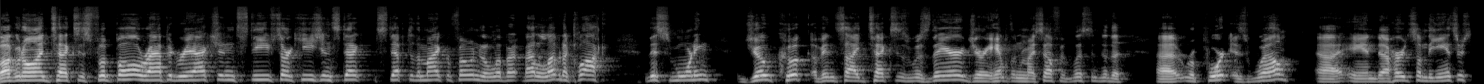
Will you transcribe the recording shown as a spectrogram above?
Welcome on Texas football. Rapid reaction. Steve Sarkisian step, stepped to the microphone at about 11 o'clock this morning. Joe Cook of Inside Texas was there. Gerry Hamilton and myself have listened to the uh, report as well uh, and uh, heard some of the answers.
